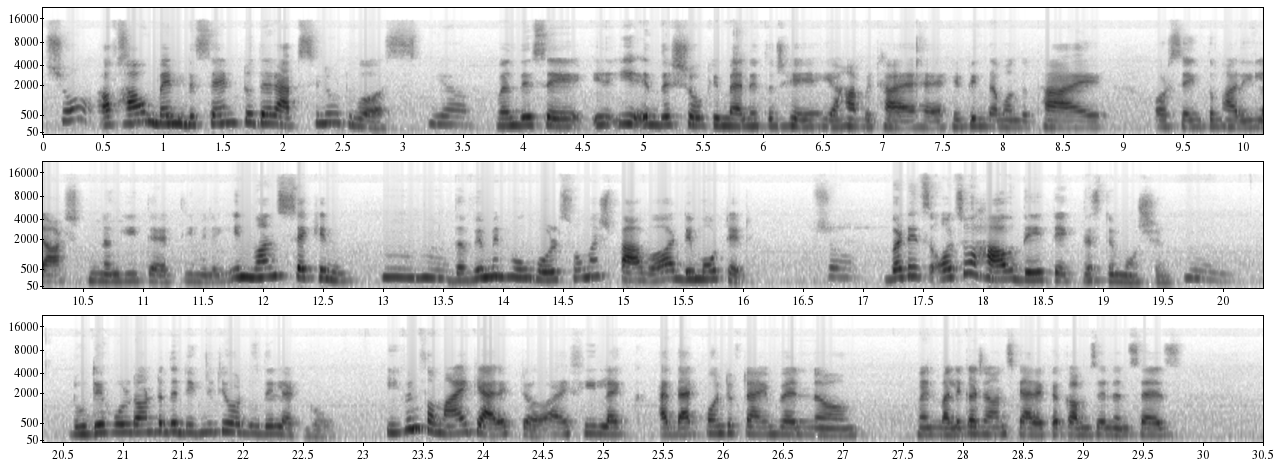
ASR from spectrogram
Sure. Of how men descend to their absolute worst. Yeah. When they say, in this show, ki maine tujhe yahan bithaya hai, hitting them on the thigh or saying, tumhari lash nangi terti milegi. In one second, mm-hmm. the women who hold so much power are demoted. Sure. But it's also how they take this demotion. Hmm. Do they hold on to the dignity or do they let go? Even for my character, I feel like at that point of time when um, when Mallikajaan's character comes in and says,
